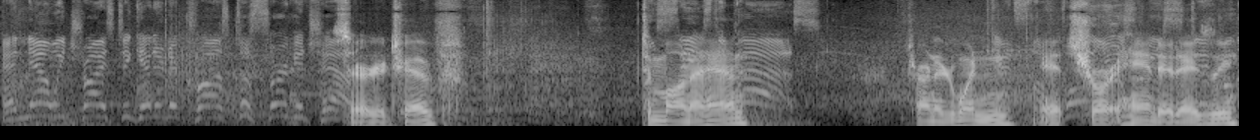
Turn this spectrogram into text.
And now he tries to get it across to Sergachev. Sergachev to Monahan. Trying to win it short-handed, is he?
